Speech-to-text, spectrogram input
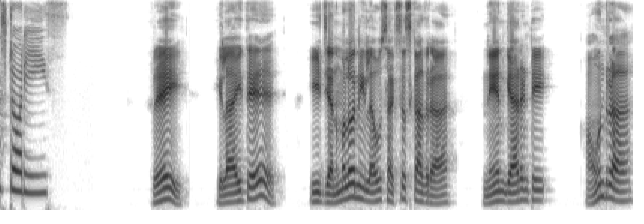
స్టోరీస్ రేయ్ ఇలా అయితే ఈ జన్మలో నీ లవ్ సక్సెస్ కాదురా. నేను గ్యారంటీ. అవునరా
